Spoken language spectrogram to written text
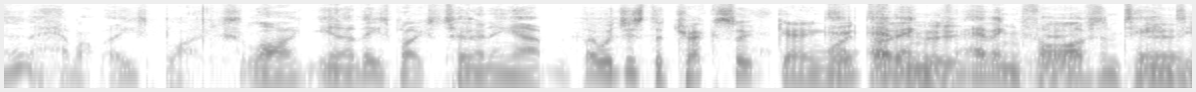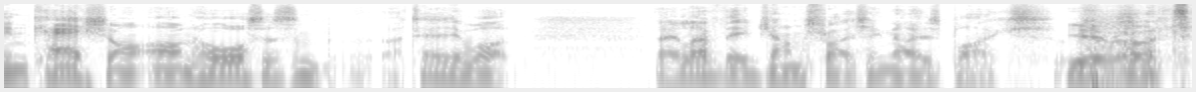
who the hell are these blokes? Like, you know, these blokes turning up, They were just the tracksuit gang, weren't they? having who- having fives yeah, and tens yeah. in cash on, on horses, and I tell you what. They love their jumps racing, those blokes. Yeah, right.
